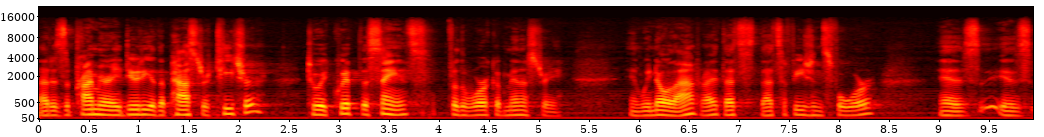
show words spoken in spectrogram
That is the primary duty of the pastor teacher to equip the saints for the work of ministry. And we know that, right? That's, that's Ephesians 4, is, is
